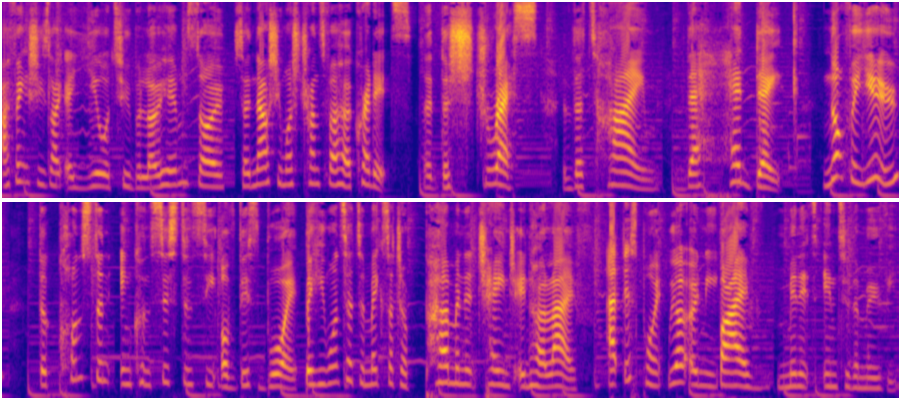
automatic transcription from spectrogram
I think she's like a year or two below him. So so now she must transfer her credits. The, the stress, the time, the headache. Not for you the constant inconsistency of this boy, but he wants her to make such a permanent change in her life. At this point, we are only five minutes into the movie.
